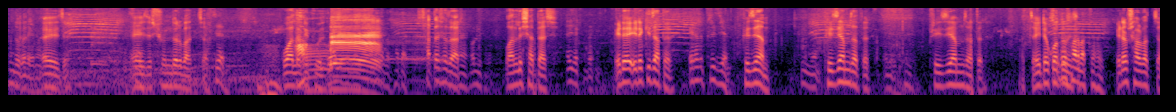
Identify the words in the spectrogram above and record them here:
সুন্দর এই যে সুন্দর বাচ্চা। Quality full. সাতাশ। সাতাশ হাজার। হ্যাঁ, সাতাশ। ওয়ানলি সাতাশ। এই যে একটা দেখেন। এটা এটা কি জাতের? এটা হচ্ছে ফ্রিজিয়ান ফ্রিজিয়াম ফ্রিজিয়াম জাতের। ফ্রিজিয়াম জাতের। আচ্ছা এটা কত হয়েছে? সার বাচ্চা ভাই। এটাও সার বাচ্চা?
